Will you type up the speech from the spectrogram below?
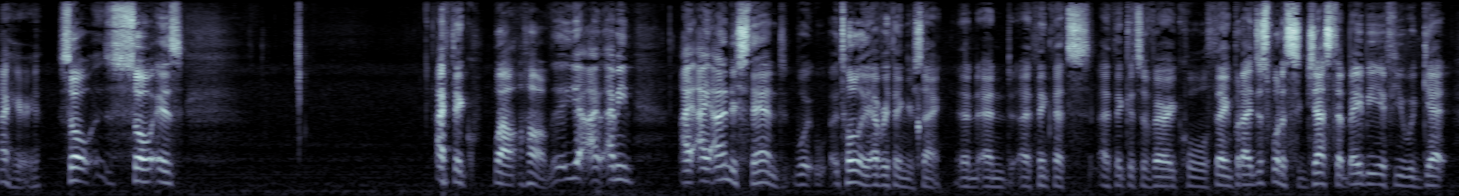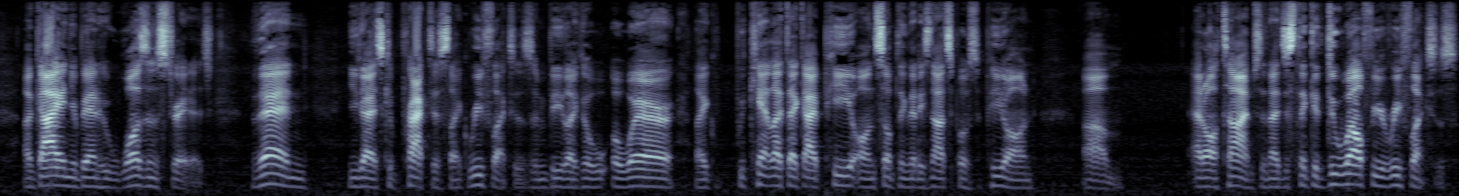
I hear you. So so is I think well, huh, yeah. I, I mean, I, I understand w- totally everything you're saying, and and I think that's I think it's a very cool thing. But I just want to suggest that maybe if you would get a guy in your band who wasn't straight edge, then you guys could practice like reflexes and be like a, aware, like we can't let that guy pee on something that he's not supposed to pee on. Um, at all times, and I just think it'd do well for your reflexes.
